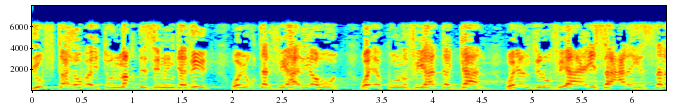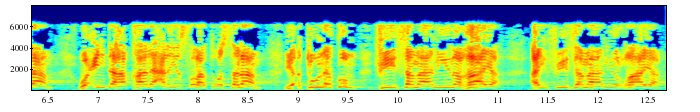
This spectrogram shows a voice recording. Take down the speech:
يفتح بيت المقدس من جديد ويقتل فيها اليهود ويكون فيها الدجال وينزل فيها عيسى عليه السلام. وعندها قال عليه الصلاة والسلام يأتونكم في ثمانين غاية أي في ثمانين راية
